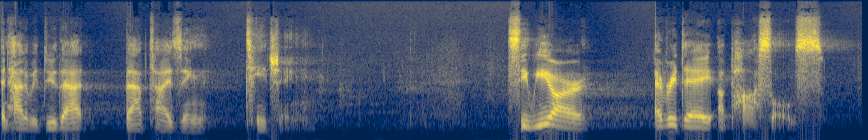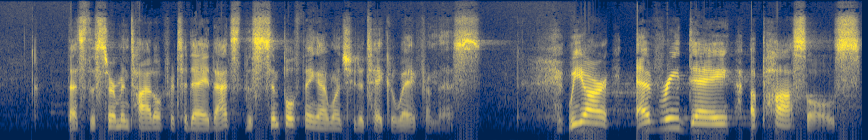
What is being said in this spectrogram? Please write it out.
And how do we do that? Baptizing, teaching. See, we are everyday apostles. That's the sermon title for today. That's the simple thing I want you to take away from this. We are everyday apostles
